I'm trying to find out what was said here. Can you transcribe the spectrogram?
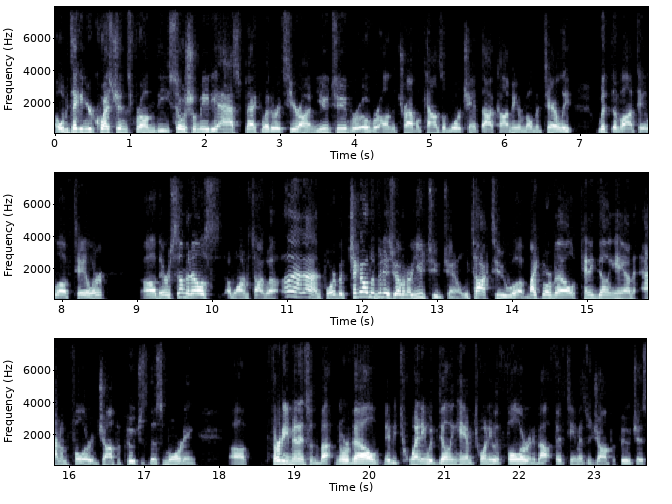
Uh, we'll be taking your questions from the social media aspect, whether it's here on YouTube or over on the Tribal Council, warchant.com here momentarily with Devontae Love Taylor. Uh, there was something else I wanted to talk about. Oh, not, important, but check out all the videos we have on our YouTube channel. We talked to uh, Mike Norvell, Kenny Dillingham, Adam Fuller, and John Papuchis this morning. Uh, 30 minutes with about Norvell, maybe 20 with Dillingham, 20 with Fuller, and about 15 minutes with John Papuchis.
